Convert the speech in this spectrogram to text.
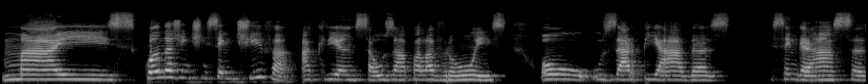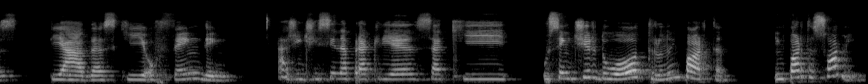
mas quando a gente incentiva a criança a usar palavrões ou usar piadas sem graças, piadas que ofendem, a gente ensina para a criança que o sentir do outro não importa, importa só a mim.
